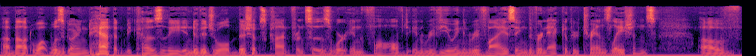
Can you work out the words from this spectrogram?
about what was going to happen because the individual bishops' conferences were involved in reviewing and revising the vernacular translations of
